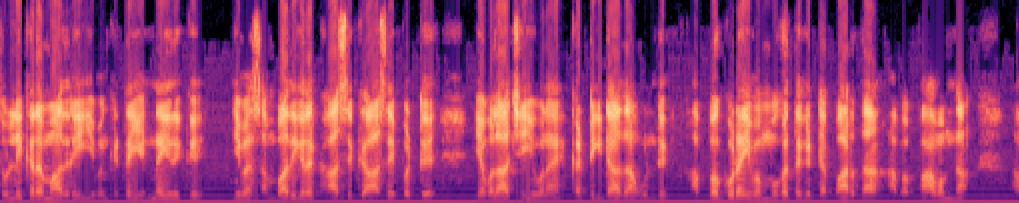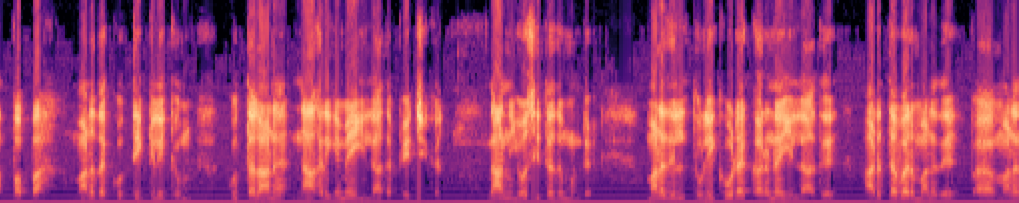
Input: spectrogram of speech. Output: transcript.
சொல்லிக்கிற மாதிரி இவன் கிட்ட என்ன இருக்கு? இவன் சம்பாதிக்கிற காசுக்கு ஆசைப்பட்டு எவளாச்சும் இவனை கட்டிக்கிட்டாதான் உண்டு. அப்ப கூட இவன் முகத்துக்கிட்ட பார்த்தா அவ பாவம் தான் அப்பப்பா மனதை குத்தி கிழிக்கும் குத்தலான நாகரிகமே இல்லாத பேச்சுக்கள். நான் யோசித்ததும் உண்டு. மனதில் துளி கூட கருணை இல்லாது அடுத்தவர் மனது மன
